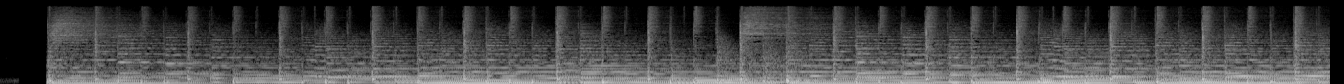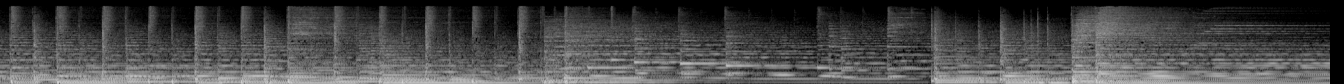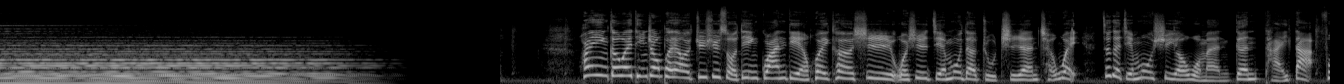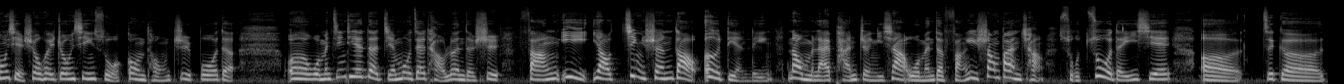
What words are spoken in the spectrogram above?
欢迎各位听众朋友，继续锁定观点会客室，我是节目的主持人陈伟。这个节目是由我们跟台大风险社会中心所共同制播的。呃，我们今天的节目在讨论的是防疫要晋升到二点零。那我们来盘整一下我们的防疫上半场所做的一些呃这个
